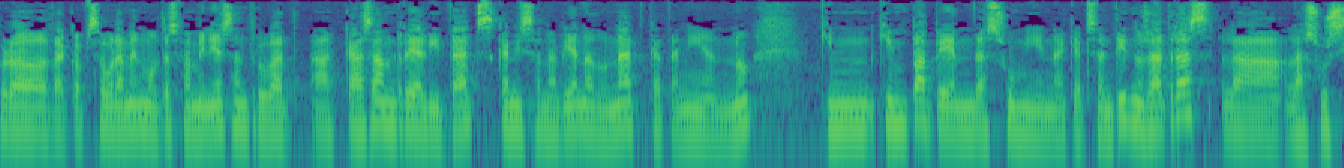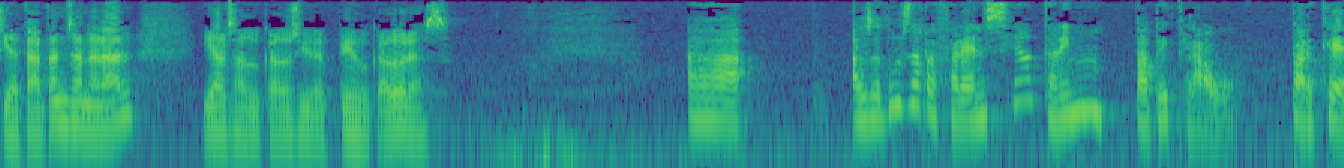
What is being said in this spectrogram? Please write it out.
però de cop segurament moltes famílies s'han trobat a casa amb realitats que ni se n'havien adonat que tenien, no? Quin, quin paper hem d'assumir en aquest sentit? Nosaltres, la, la societat en general i els educadors i educadores. Uh, els adults de referència tenim un paper clau per què?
